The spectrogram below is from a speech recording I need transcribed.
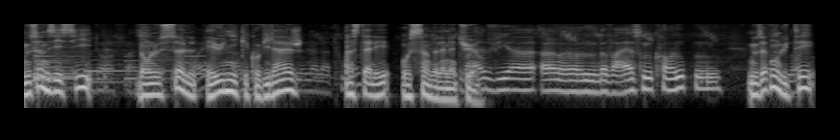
Nous sommes ici dans le seul et unique éco-village installés au sein de la nature. Nous avons lutté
